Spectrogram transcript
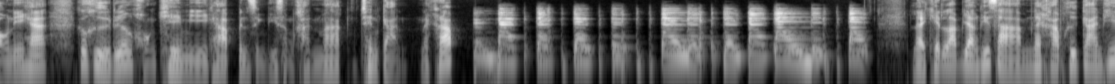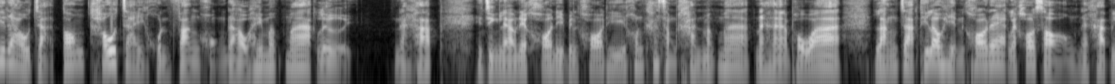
2 นี้ฮะก็คือเรื่องของเคมีครับเป็นสิ่งที่สำคัญมากเช่นกันนะครับ และเคล็ดลับอย่างที่3นะครับคือการที่เราจะต้องเข้าใจคนฟังของเราให้มาก ๆ เลย นะครับจริงๆแล้วเนี่ยข้อนี้เป็นข้อที่ค่อนข้างสำคัญมากๆนะฮะเพราะว่าหลังจากที่เราเห็นข้อแรกและข้อ2นะครับจ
